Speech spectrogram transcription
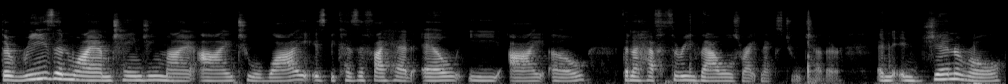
The reason why I'm changing my I to a Y is because if I had L, E, I, O, then I have three vowels right next to each other. And in general,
